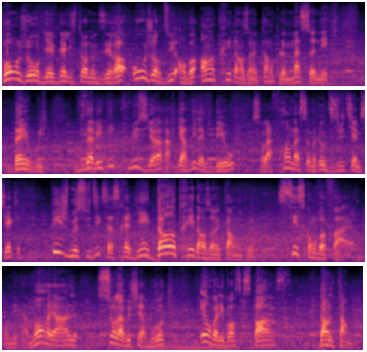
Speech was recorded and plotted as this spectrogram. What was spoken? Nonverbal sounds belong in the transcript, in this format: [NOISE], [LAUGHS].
Bonjour, bienvenue à l'Histoire nous le dira. Aujourd'hui, on va entrer dans un temple maçonnique. Ben oui, vous avez été plusieurs à regarder la vidéo sur la franc-maçonnerie au 18e siècle, puis je me suis dit que ça serait bien d'entrer dans un temple. C'est ce qu'on va faire. On est à Montréal, sur la rue Sherbrooke, et on va aller voir ce qui se passe dans le temple.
